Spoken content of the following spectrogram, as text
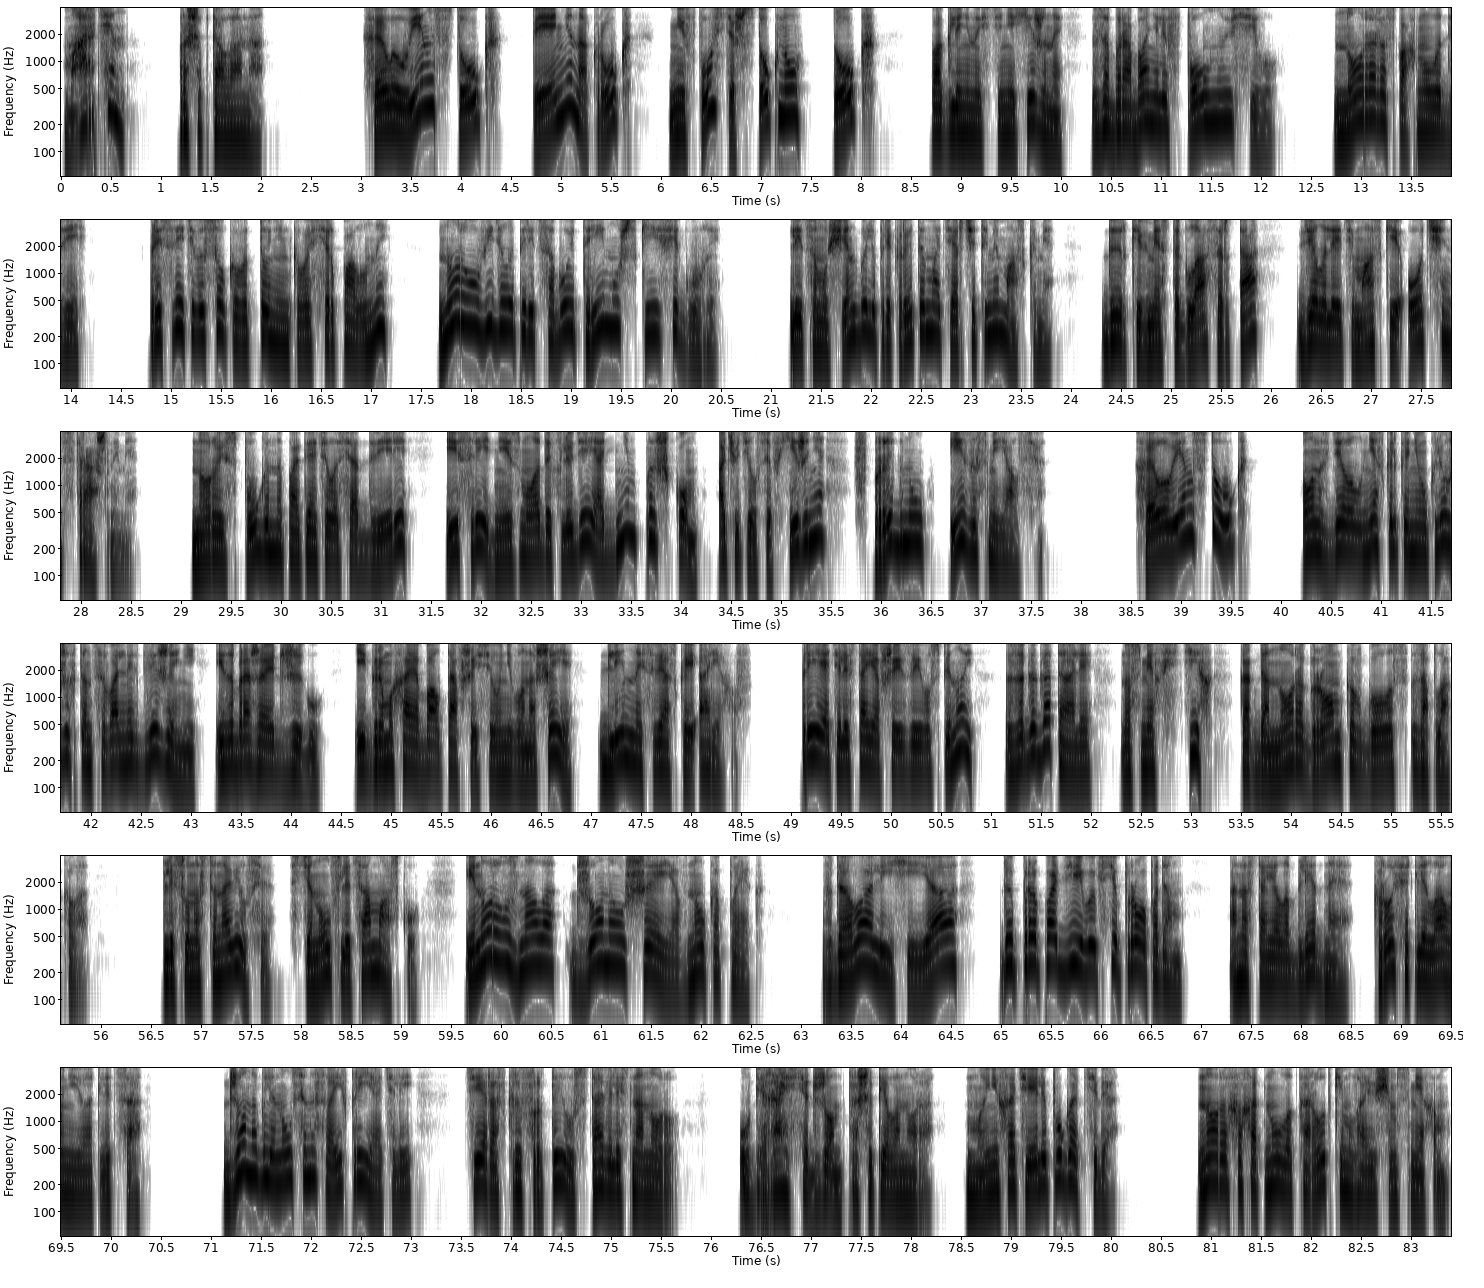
«Мартин?» — прошептала она. «Хэллоуин — стук, пенни на круг. Не впустишь — стукну, тук». По глиняной стене хижины забарабанили в полную силу. Нора распахнула дверь. При свете высокого тоненького серпа луны Нора увидела перед собой три мужские фигуры. Лица мужчин были прикрыты матерчатыми масками. Дырки вместо глаз и рта делали эти маски очень страшными. Нора испуганно попятилась от двери, и средний из молодых людей одним прыжком очутился в хижине, впрыгнул и засмеялся. «Хэллоуин стук!» Он сделал несколько неуклюжих танцевальных движений, изображая джигу, и громыхая болтавшейся у него на шее длинной связкой орехов. Приятели, стоявшие за его спиной, загоготали, но смех стих, когда Нора громко в голос заплакала. Плесун остановился, стянул с лица маску, и Нора узнала Джона Ушея, внука Пэк. «Вдова лихия, да пропади вы все пропадом!» Она стояла бледная, Кровь отлила у нее от лица. Джон оглянулся на своих приятелей. Те, раскрыв рты, уставились на Нору. «Убирайся, Джон», — прошипела Нора. «Мы не хотели пугать тебя». Нора хохотнула коротким лающим смехом.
